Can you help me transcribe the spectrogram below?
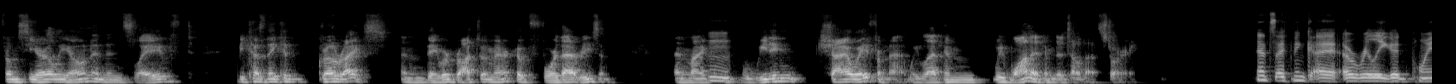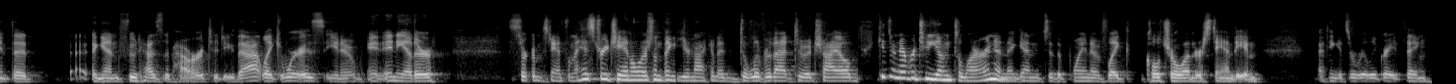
from Sierra Leone and enslaved because they could grow rice and they were brought to America for that reason. And like mm. we didn't shy away from that. We let him, we wanted him to tell that story. That's, I think, a, a really good point that again, food has the power to do that. Like, whereas, you know, in any other circumstance on the history channel or something you're not going to deliver that to a child kids are never too young to learn and again to the point of like cultural understanding I think it's a really great thing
